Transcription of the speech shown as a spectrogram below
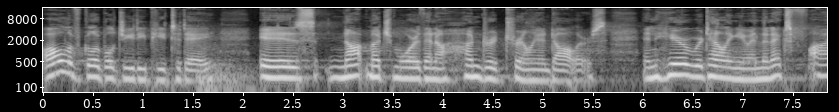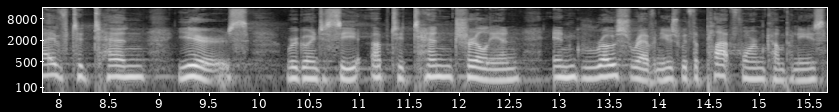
all of global GDP today, is not much more than $100 trillion. And here we're telling you in the next five to 10 years, we're going to see up to 10 trillion in gross revenues with the platform companies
